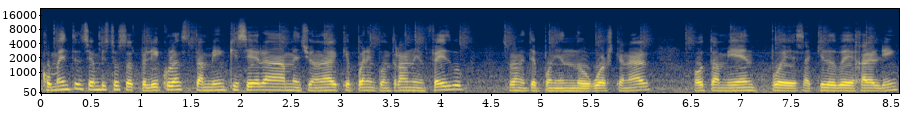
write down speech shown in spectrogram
comenten si han visto estas películas. También quisiera mencionar que pueden encontrarme en Facebook, solamente poniendo Worst Canal. O también, pues aquí les voy a dejar el link.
